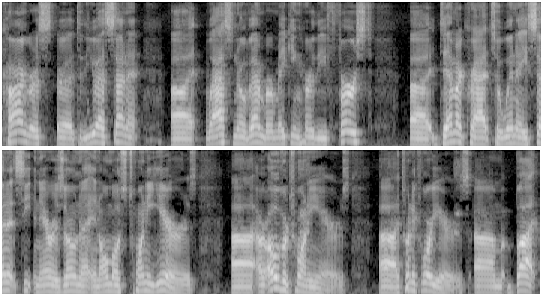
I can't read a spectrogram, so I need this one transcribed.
Congress, uh, to the U.S. Senate uh, last November, making her the first uh, Democrat to win a Senate seat in Arizona in almost 20 years, uh, or over 20 years, uh, 24 years. Um, but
